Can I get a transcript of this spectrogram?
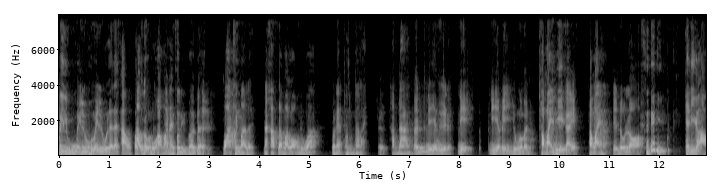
ไม่รู้ไม่รู้ไม่รู้แล้วแต่เขาเขาเอาก็โยต้องนบวกเข้ามาใน SolidWorks เลยเออวาดขึ้นมาเลยนะครับ แล้วมาลองดูว่าตัวเนี้ยต้นทุนเท่าไหร่เออทำได้นะแล้วนี่อย่างอื่นอะนี่อันนี้อย่าไปยุ่งกับมันทำไมพี่ไกลทำไม เดี๋ยวโดนล้อแค่นี้ก็เอา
